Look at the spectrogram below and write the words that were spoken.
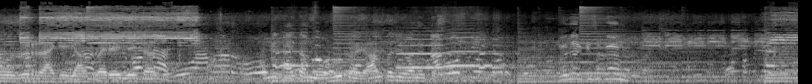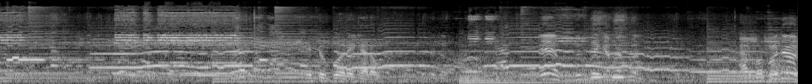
হুজুর রাগে গান বাইরে যেটা আমি খাইতাম না হুজুর ভাই আনতে জীবনে বুঝলেন কিছু কম একটু পরে খারাপ। এ হুজুর থেকে কেমন হুজুর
